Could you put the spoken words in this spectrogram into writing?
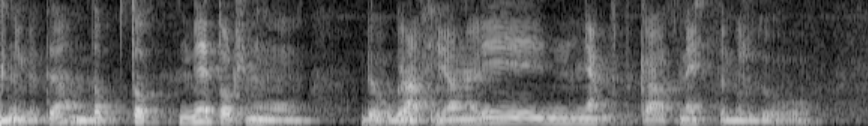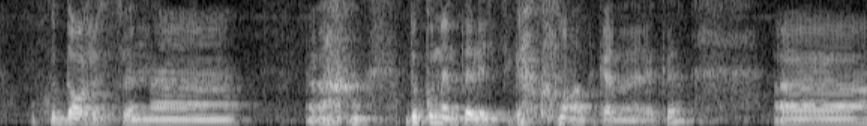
книгата. Да. То, то не е точно биография, нали, някаква така смесица между художествена а, документалистика, ако мога така да нарека. А,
